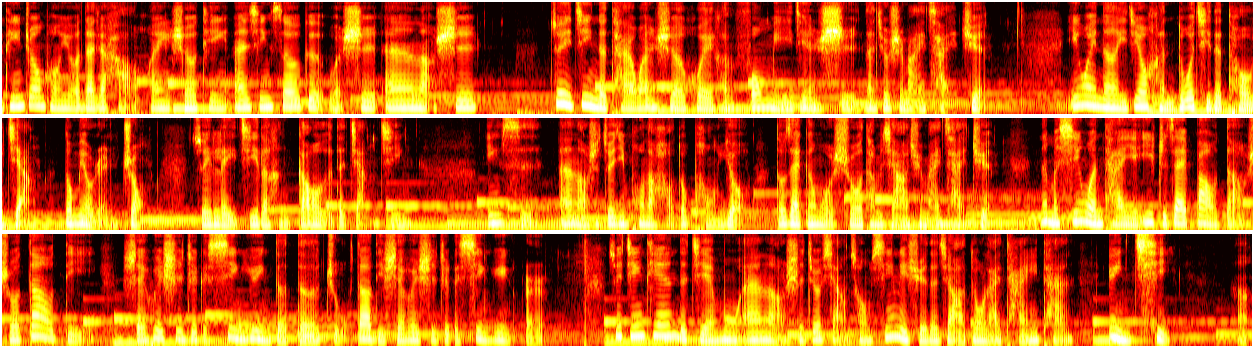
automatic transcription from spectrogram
听众朋友，大家好，欢迎收听安心 So Good，我是安安老师。最近的台湾社会很风靡一件事，那就是买彩券。因为呢，已经有很多期的头奖都没有人中，所以累积了很高额的奖金。因此，安安老师最近碰到好多朋友都在跟我说，他们想要去买彩券。那么新闻台也一直在报道说，到底谁会是这个幸运的得主？到底谁会是这个幸运儿？所以今天的节目，安老师就想从心理学的角度来谈一谈运气。啊，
